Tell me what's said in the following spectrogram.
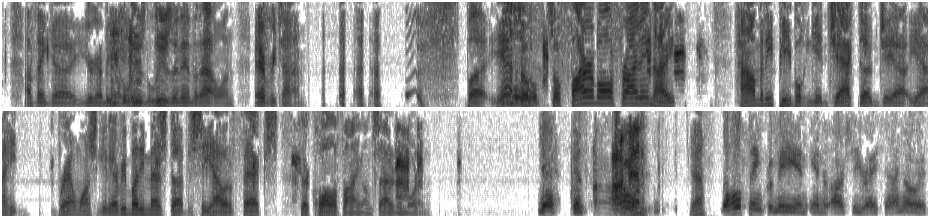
I think uh, you're going to be lose, losing into that one every time. but yeah, so so Fireball Friday night. How many people can get jacked up? J- Uh, yeah, he, Brent wants to get everybody messed up to see how it affects their qualifying on Saturday morning. Yeah, because I'm in. Yeah, the whole thing for me in, in RC racing, I know it.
